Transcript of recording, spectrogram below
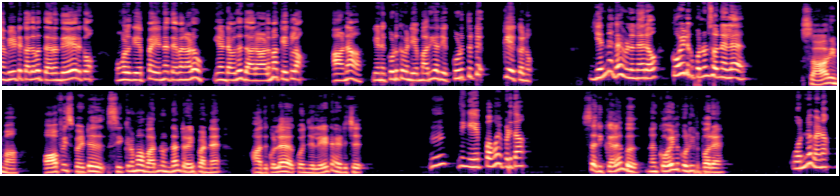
என் வீட்டு கதவு திறந்தே இருக்கும். உங்களுக்கு எப்ப என்ன தேவைனாலும் என்கிட்ட வந்து தாராளமா கேட்கலாம். ஆனா எனக்கு கொடுக்க வேண்டிய மரியாதையை கொடுத்துட்டு கேட்கணும். என்னங்க இவ்வளவு நேரம் கோயிலுக்கு போகணும்னு சொன்னேன்ல? சாரிம்மா ஆபீஸ் போயிட்டு சீக்கிரமா வரணும்னு தான் ட்ரை பண்ணேன். அதுக்குள்ள கொஞ்சம் லேட் ஆயிடுச்சு. ம் நீங்க எப்பவும் இப்படிதான் சரி கிளம்பு. நான் கோயிலுக்கு கூட்டிட்டு போறேன். ஒண்ணு வேணாம்.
